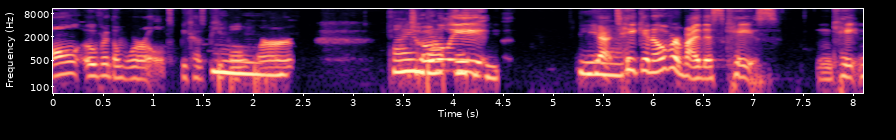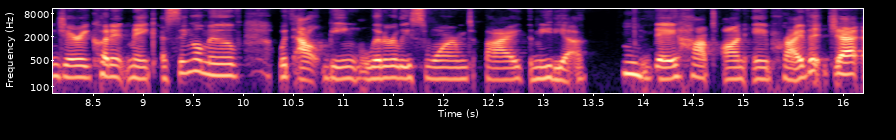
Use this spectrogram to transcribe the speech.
all over the world because people mm. were Find totally yeah. yeah, taken over by this case. And Kate and Gerry couldn't make a single move without being literally swarmed by the media. Mm. They hopped on a private jet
